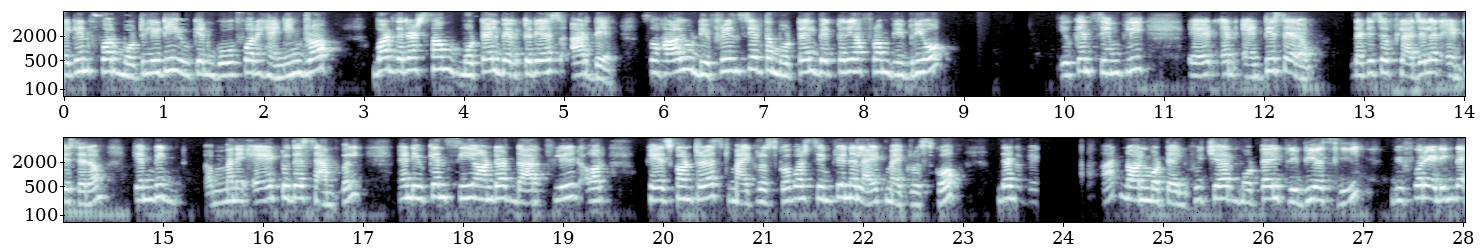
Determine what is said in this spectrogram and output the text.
Again, for motility, you can go for hanging drop, but there are some motile bacteria are there. So how you differentiate the motile bacteria from Vibrio? You can simply add an antiserum, that is a flagellar antiserum, can be um, add to the sample and you can see under dark field or phase contrast microscope or simply in a light microscope that are non-motile, which are motile previously before adding the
